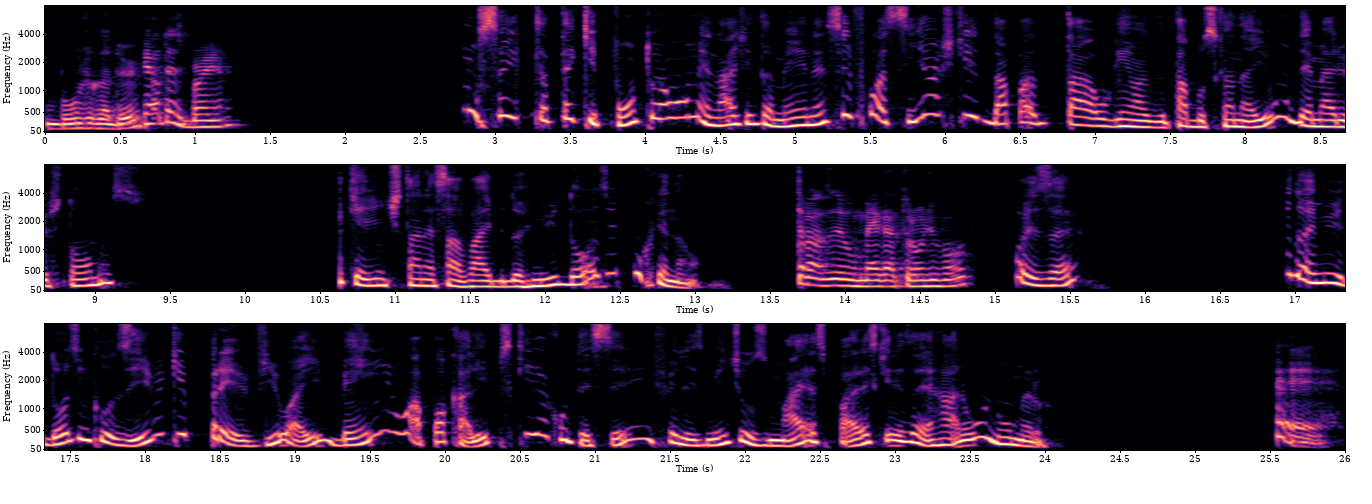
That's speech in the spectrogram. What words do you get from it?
bom jogador é o Des Bryant não sei até que ponto é uma homenagem também, né? Se for assim, acho que dá pra tá alguém tá buscando aí um Demarius Thomas. Que a gente tá nessa vibe 2012, por que não? Trazer o Megatron de volta. Pois é. Em 2012, inclusive, que previu aí bem o apocalipse que ia acontecer. Infelizmente, os maias parece que eles erraram o número. É.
